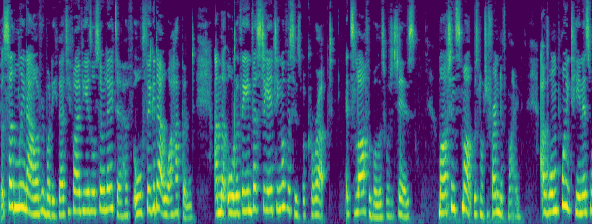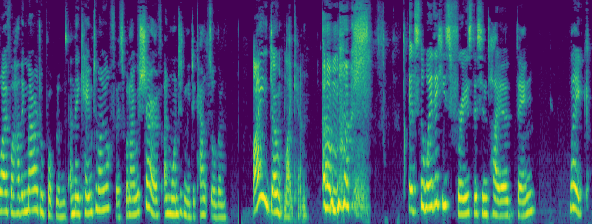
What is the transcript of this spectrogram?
but suddenly now everybody 35 years or so later have all figured out what happened, and that all of the investigating officers were corrupt. It's laughable, is what it is. Martin Smart was not a friend of mine. At one point, he and his wife were having marital problems, and they came to my office when I was sheriff and wanted me to counsel them. I don't like him. Um, it's the way that he's phrased this entire thing. Like,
